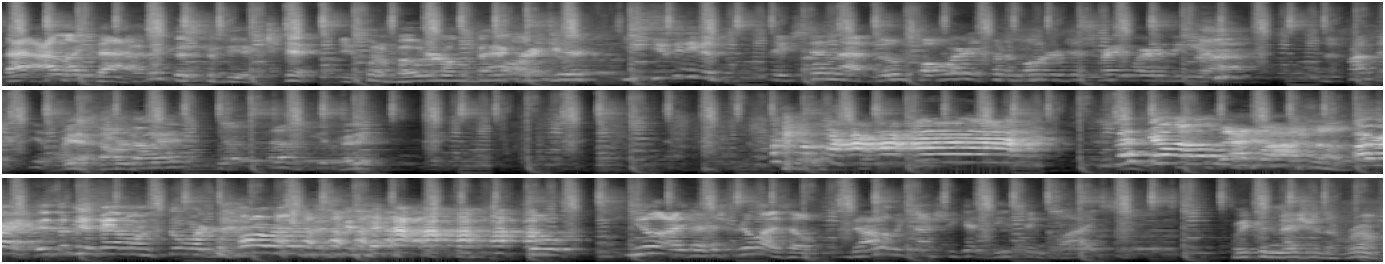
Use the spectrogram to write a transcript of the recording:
That I like that. I think this could be a kit. You put a motor on the back right here. You, you can even extend that boom forward and put a motor just right where the uh, the front there too. Where Yeah, the sure. go? Yep, that was beautiful. Ready? Let's go. That's awesome. All right, this will be available in stores tomorrow. So, you know, I, I just realized though, now that we can actually get decent glides, we can measure the room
